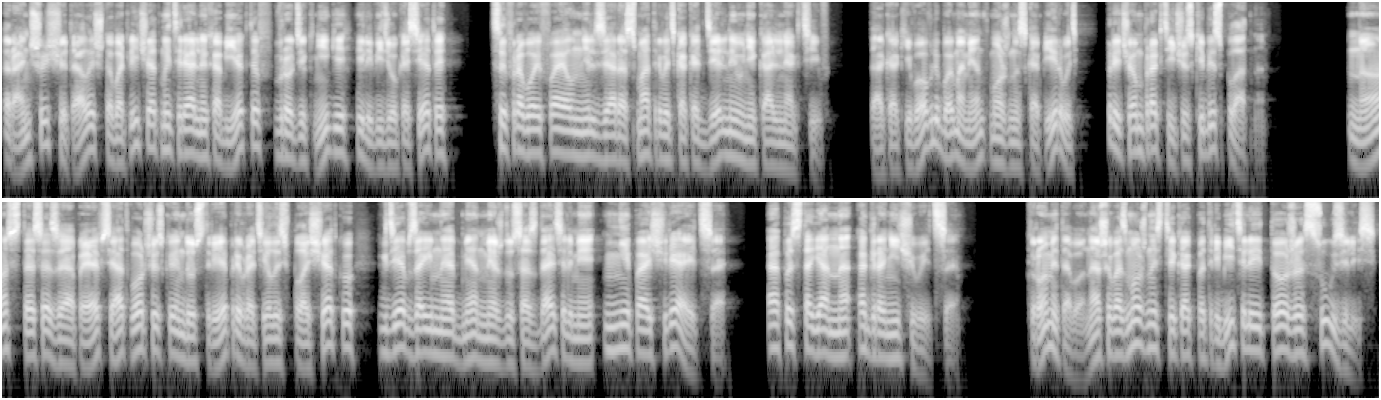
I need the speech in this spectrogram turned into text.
Раньше считалось, что в отличие от материальных объектов, вроде книги или видеокассеты, Цифровой файл нельзя рассматривать как отдельный уникальный актив, так как его в любой момент можно скопировать, причем практически бесплатно. Но с ТСЗАП вся творческая индустрия превратилась в площадку, где взаимный обмен между создателями не поощряется, а постоянно ограничивается. Кроме того, наши возможности как потребителей тоже сузились.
